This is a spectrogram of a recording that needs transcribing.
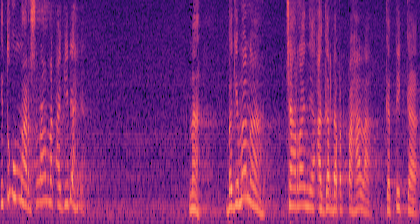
Itu Umar selamat akidahnya. Nah, bagaimana caranya agar dapat pahala ketika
